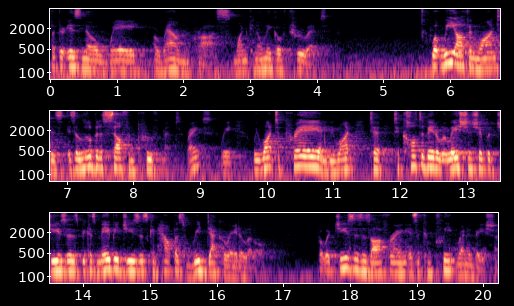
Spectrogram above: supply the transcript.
but there is no way around the cross. One can only go through it. What we often want is, is a little bit of self-improvement, right? We, we want to pray and we want to, to cultivate a relationship with Jesus because maybe Jesus can help us redecorate a little. But what Jesus is offering is a complete renovation.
